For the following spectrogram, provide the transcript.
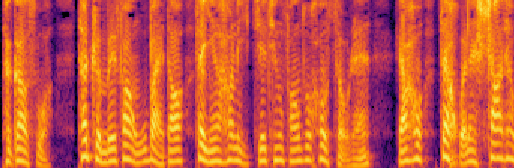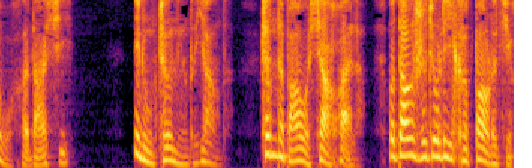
他告诉我，他准备放五百刀在银行里结清房租后走人，然后再回来杀掉我和达西。那种狰狞的样子真的把我吓坏了，我当时就立刻报了警。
